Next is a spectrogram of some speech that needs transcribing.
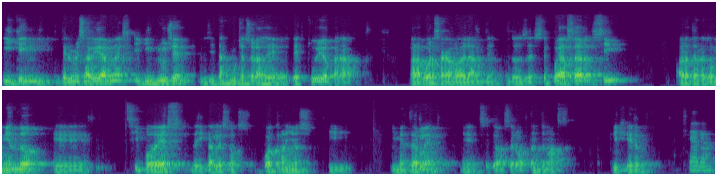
y que de lunes a viernes, y que incluye, necesitas muchas horas de, estudio para, para, poder sacarlo adelante. Entonces, ¿se puede hacer? Sí. Ahora te recomiendo, eh, si podés, dedicarle esos cuatro años y, y meterle, se te va a hacer bastante más ligero. Claro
